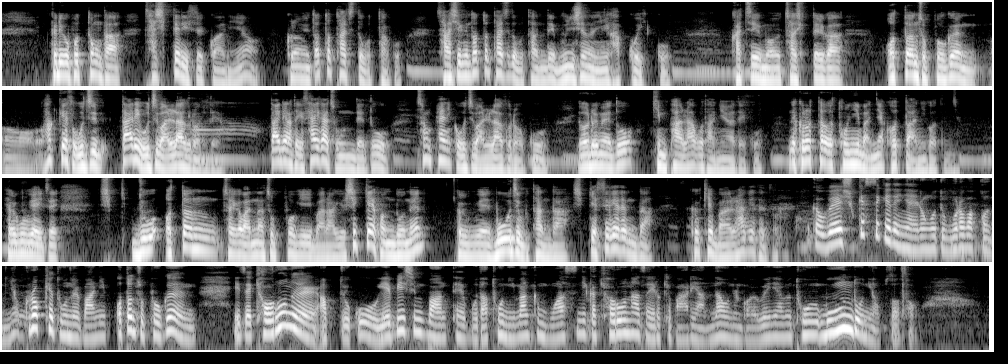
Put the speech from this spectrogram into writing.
그리고 보통 다 자식들이 있을 거 아니에요. 그러면 떳떳하지도 못하고 음. 자식은 떳떳하지도 못하는데 문신은 이미 갖고 있고 음. 같이 뭐 자식들과 어떤 조폭은 어, 학교에서 오지 딸이 오지 말라 그런대요. 아. 딸이랑 되게 사이가 좋은데도 네. 창피하니까 오지 말라 그러고 음. 여름에도 긴팔을 하고 다녀야 되고 근데 음. 그렇다고 돈이 많냐 그것도 아니거든요 음. 결국에 이제 쉽- 누 어떤 저희가 만난 조폭이 말하기 쉽게 번 돈은 결국에 모으지 못한다 쉽게 쓰게 된다 그렇게 말을 하게 되더라고요 그러니까 왜 쉽게 쓰게 되냐 이런 것도 물어봤거든요. 네. 그렇게 돈을 많이 어떤 조폭은 이제 결혼을 앞두고 예비 신부한테 뭐 나 돈 이만큼 모았으니까 결혼하자 이렇게 말이 안 나오는 거예요. 왜냐하면 돈 모은 돈이 없어서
